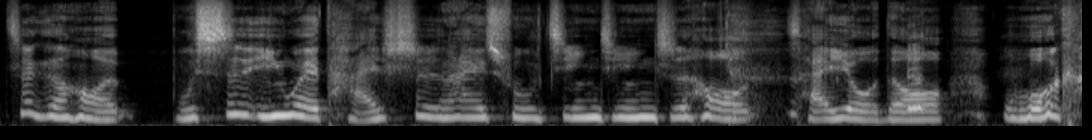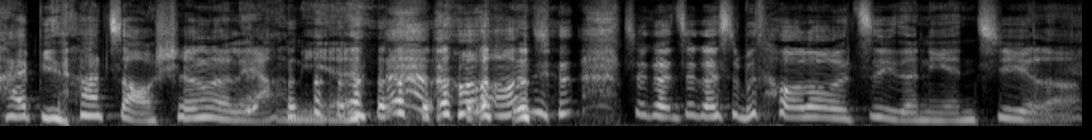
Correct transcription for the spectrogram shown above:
这个哈。不是因为台视那一出《晶晶》之后才有的哦，我还比他早生了两年。这个这个是不是透露了自己的年纪了？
